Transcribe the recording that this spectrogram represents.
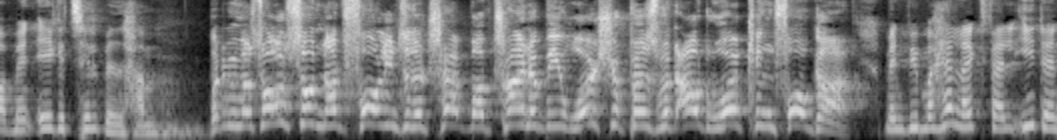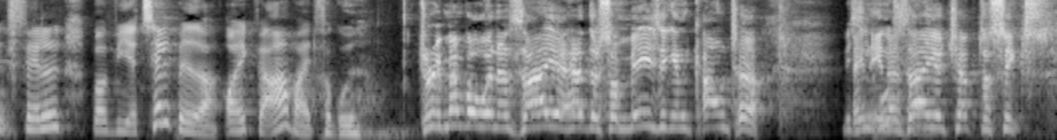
og men ikke tilbede ham. But we must also not fall into the trap of trying to be worshippers without working for God. Men vi må heller ikke falde i den fælde, hvor vi er tilbedere og ikke vil arbejde for Gud. Do you remember when Isaiah had this amazing encounter Hvis in, in Isaiah chapter 6?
